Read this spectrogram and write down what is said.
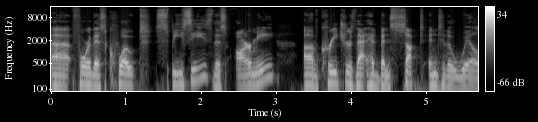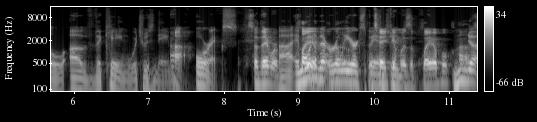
uh, for this quote species this army of creatures that had been sucked into the will of the king which was named Ah. oryx So they were uh, in one of the earlier though. The Taken was a playable class. no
